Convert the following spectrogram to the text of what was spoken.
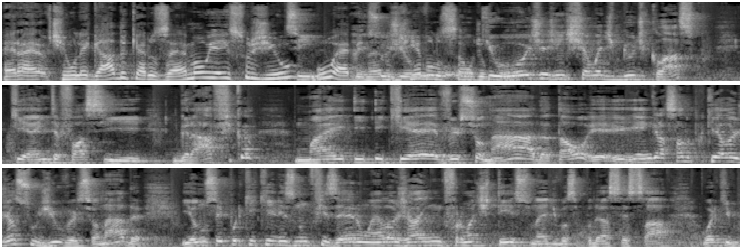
Era, era, tinha um legado que era o Zemel e aí surgiu Sim, o web, né? Surgiu não tinha evolução o, de um que hoje a gente chama de build clássico, que é a interface gráfica mas e, e, que é versionada tal. E, e, é engraçado porque ela já surgiu versionada e eu não sei por que, que eles não fizeram ela já em formato de texto, né? De você poder acessar o arquivo.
